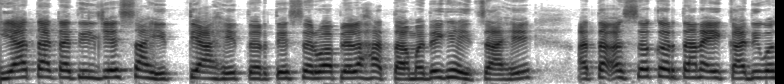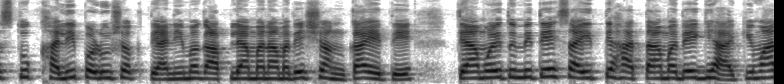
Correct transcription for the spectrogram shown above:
या ताटातील जे साहित्य आहे तर ते सर्व आपल्याला हातामध्ये घ्यायचं आहे. आता असं करताना एखादी वस्तू खाली पडू शकते आणि मग आपल्या मनामध्ये शंका येते. त्यामुळे तुम्ही ते साहित्य हातामध्ये घ्या किंवा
